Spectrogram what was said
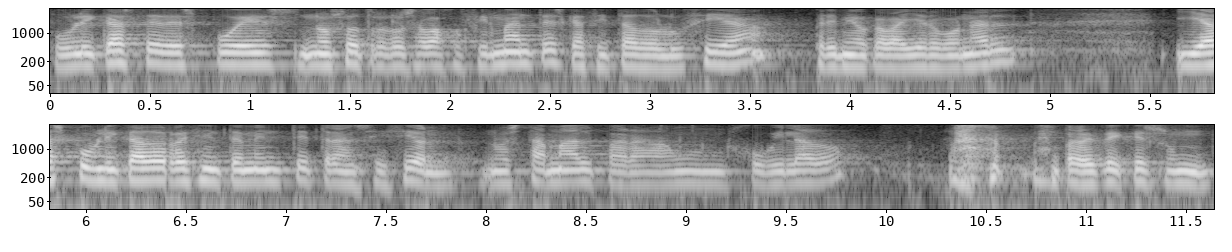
Publicaste después Nosotros los abajo firmantes, que ha citado Lucía, Premio Caballero Bonal. Y has publicado recientemente Transición. No está mal para un jubilado. Me parece que es un,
